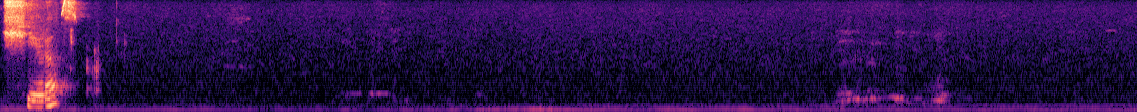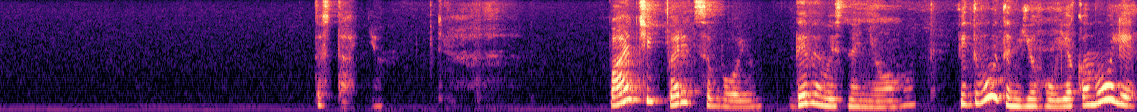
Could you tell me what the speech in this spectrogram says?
Ще раз. Достатньо. Пальчик перед собою. Дивимось на нього, підводимо його якомолі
